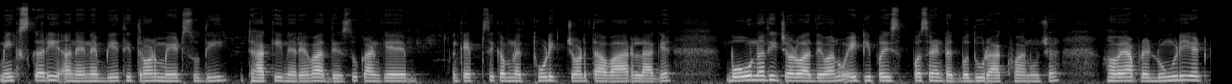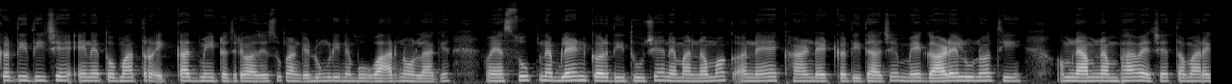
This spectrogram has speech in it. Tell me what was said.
મિક્સ કરી અને એને બેથી ત્રણ મિનિટ સુધી ઢાંકીને રહેવા દઈશું કારણ કે કેપ્સિકમને થોડીક ચડતા વાર લાગે. બહુ નથી ચડવા દેવાનું, એટી પર્સન્ટ જ બધું રાખવાનું છે. હવે આપણે ડુંગળી એડ કરી દીધી છે, એને તો માત્ર એકાદ મિનિટ જ રહેવા દઈશું કારણ કે ડુંગળીને બહુ વાર ન લાગે. હવે અહીંયા સૂપને બ્લેન્ડ કરી દીધું છે અને એમાં નમક અને ખાંડ એડ કરી દીધા છે. મેં ગાળેલું નથી, અમને આમ નામ ભાવે છે. તમારે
